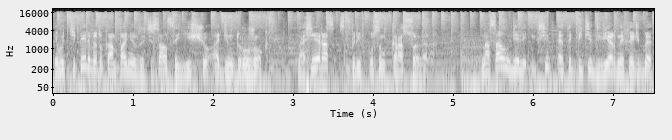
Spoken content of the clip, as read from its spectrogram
И вот теперь в эту компанию затесался еще один дружок, на сей раз с привкусом кроссовера – на самом деле Exit — это пятидверный хэтчбэк,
